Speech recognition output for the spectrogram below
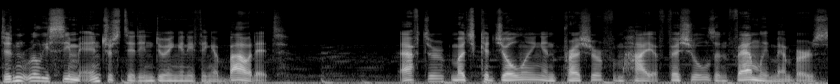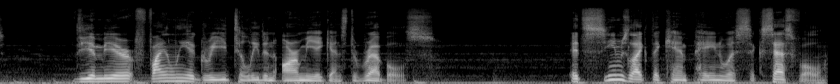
didn't really seem interested in doing anything about it. After much cajoling and pressure from high officials and family members, the emir finally agreed to lead an army against the rebels. It seems like the campaign was successful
